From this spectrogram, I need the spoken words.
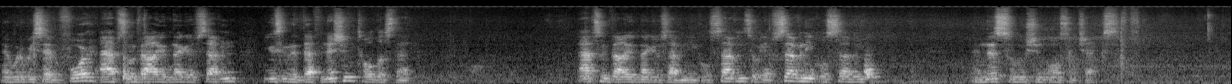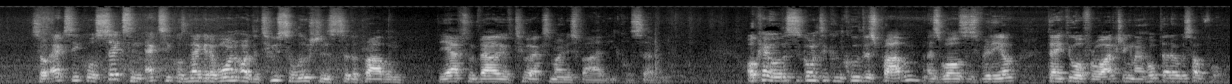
And what did we say before? Absolute value of negative 7, using the definition, told us that absolute value of negative 7 equals 7. So we have 7 equals 7, and this solution also checks. So x equals 6 and x equals negative 1 are the two solutions to the problem. The absolute value of 2x minus 5 equals 7. Okay, well this is going to conclude this problem as well as this video. Thank you all for watching and I hope that it was helpful.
